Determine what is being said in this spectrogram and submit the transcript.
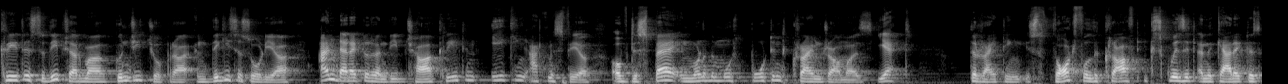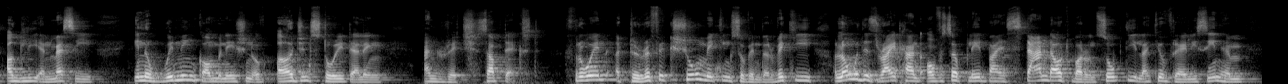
Creators Sudeep Sharma, Gunjit Chopra and Diggy Sisodia and director Randeep Jha create an aching atmosphere of despair in one of the most potent crime dramas yet. The writing is thoughtful, the craft exquisite, and the characters ugly and messy in a winning combination of urgent storytelling and rich subtext. Throw in a terrific show-making Suvinder Vicky, along with his right-hand officer played by a standout Varun Sobti like you've rarely seen him,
